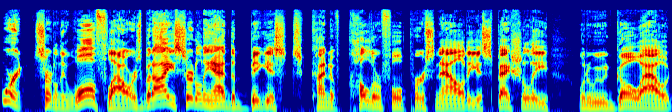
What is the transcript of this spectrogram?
weren't certainly wallflowers, but I certainly had the biggest kind of colorful personality, especially when we would go out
